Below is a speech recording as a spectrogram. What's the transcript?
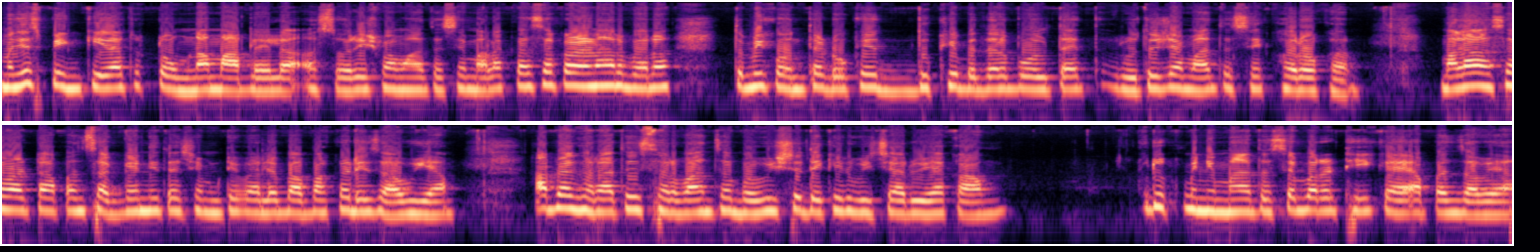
म्हणजेच पिंकीला तो टोमणा मारलेला. असो रेश्मा म्हणत असे मला कसं कळणार बरं? तुम्ही कोणत्या डोके दुखीबद्दल बोलतायत? ऋतुजा म्हणत असे खरोखर. मला असं वाटतं आपण सगळ्यांनी त्या चिमटेवाले बाबाकडे जाऊया. आपल्या घरातील सर्वांचं भविष्य देखील विचारूया का? रुक्मिणी म्हणत असे बरं ठीक आहे आपण जाऊया.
